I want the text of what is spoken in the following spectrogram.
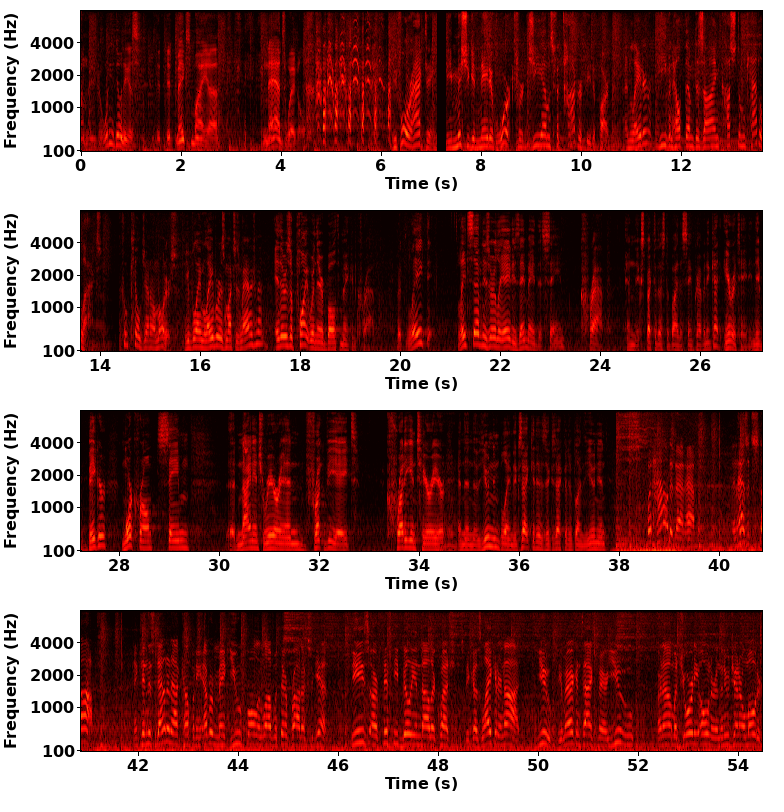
and I go, what are you doing? He goes, it, it makes my uh, nads wiggle. Before acting, the Michigan native worked for GM's photography department, and later, he even helped them design custom Cadillacs. Who killed General Motors? You blame labor as much as management? And there was a point when they were both making crap. But late, late 70s, early 80s, they made the same crap and expected us to buy the same crap. And it got irritating. They're bigger, more chrome, same uh, nine inch rear end, front V8, cruddy interior, mm-hmm. and then the union blamed executives, executive blame the union. But how did that happen? And has it stopped? And can this down and out company ever make you fall in love with their products again? These are $50 billion questions because, like it or not, you, the American taxpayer, you are now a majority owner in the new General Motors.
